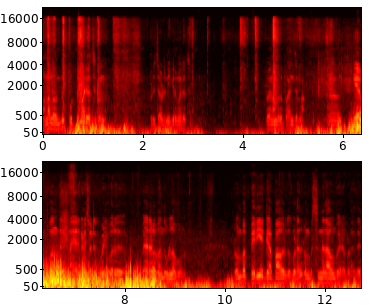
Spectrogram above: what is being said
மணலை வந்து புட்டு மாதிரி வச்சுக்கோங்க. பிடிச்சா அப்படி நிற்கிற மாதிரி வச்சு இப்போ நம்ம வந்து பாய்ஞ்சிடலாம். கேப் வந்து நான் ஏற்கனவே சொல்லியிருக்கபடி ஒரு விரல் வந்து உள்ளே போகணும். ரொம்ப பெரிய கேப்பாகவும் இருக்கக்கூடாது ரொம்ப சின்னதாகவும் போயிடக்கூடாது.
